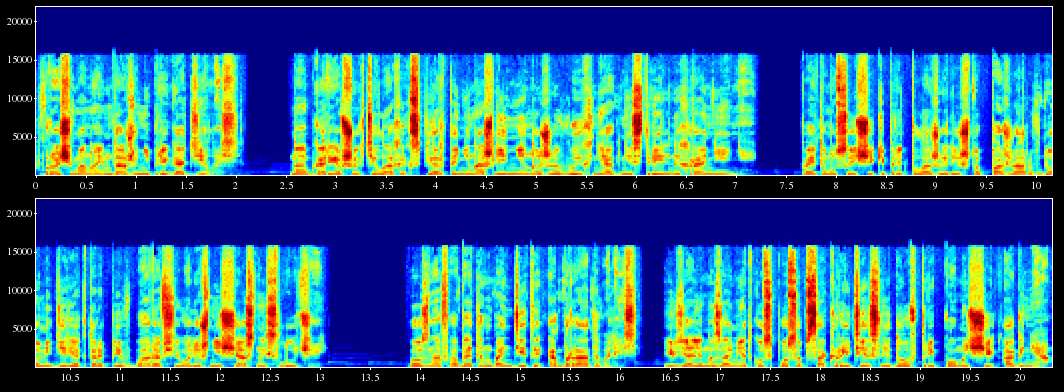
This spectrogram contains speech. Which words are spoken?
Впрочем, оно им даже не пригодилось. На обгоревших телах эксперты не нашли ни ножевых, ни огнестрельных ранений. Поэтому сыщики предположили, что пожар в доме директора пивбара всего лишь несчастный случай. Узнав об этом, бандиты обрадовались и взяли на заметку способ сокрытия следов при помощи огня.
